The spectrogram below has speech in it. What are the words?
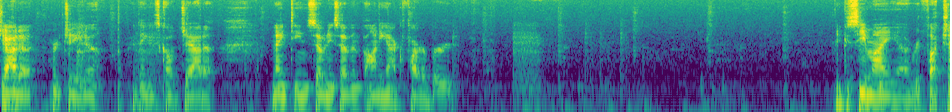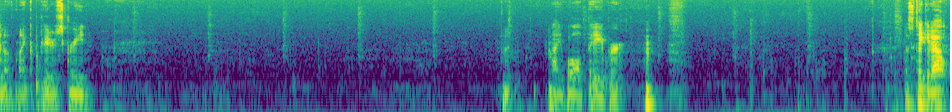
Jada, or Jada, I think it's called Jada, 1977 Pontiac Firebird. You can see my uh, reflection of my computer screen. My wallpaper. Let's take it out.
